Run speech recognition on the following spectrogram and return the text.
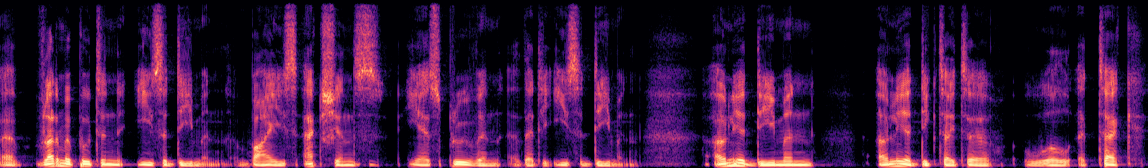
Uh, Vladimir Putin is a demon. By his actions, he has proven that he is a demon. Only a demon, only a dictator will attack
